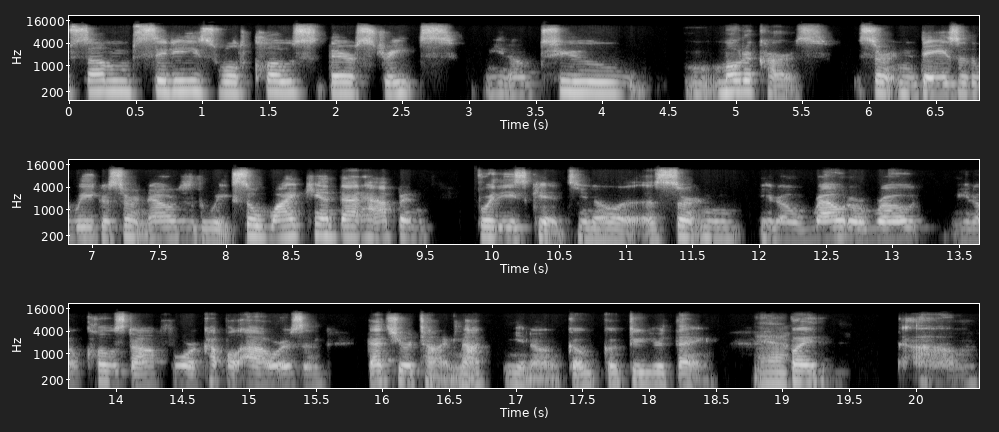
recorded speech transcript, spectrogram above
some cities will close their streets, you know, to motor cars certain days of the week or certain hours of the week. So why can't that happen for these kids? You know, a, a certain you know route or road, you know, closed off for a couple hours, and that's your time. Not you know, go go do your thing. Yeah. But um,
